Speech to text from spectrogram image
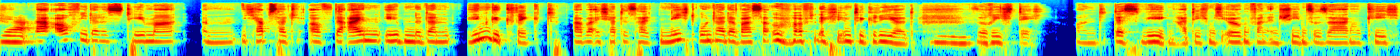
ja. da auch wieder das Thema, ich habe es halt auf der einen Ebene dann hingekriegt, aber ich hatte es halt nicht unter der Wasseroberfläche integriert. Mhm. So richtig. Und deswegen hatte ich mich irgendwann entschieden zu sagen, okay, ich,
